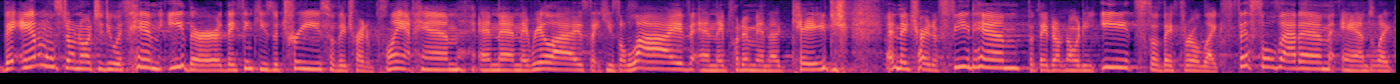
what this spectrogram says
the animals don't know what to do with him either. They think he's a tree, so they try to plant him, and then they realize that he's alive, and they put him in a cage, and they try to feed him, but they don't know what he eats, so they throw like thistles at him and like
